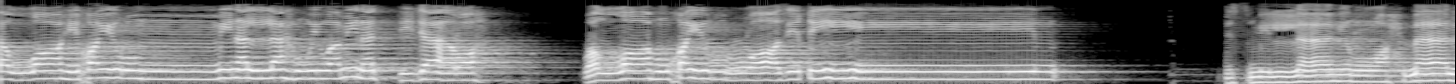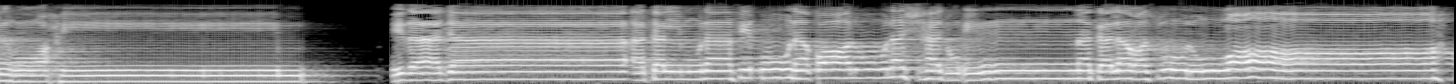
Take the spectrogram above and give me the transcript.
اللَّهِ خَيْرٌ مِّنَ اللَّهْوِ وَمِنَ التِّجَارَةِ ۚ وَاللَّهُ خَيْرُ الرَّازِقِينَ. بِسْمِ اللَّهِ الرَّحْمَٰنِ الرَّحِيمِ. إِذَا جَاءَكَ الْمُنَافِقُونَ قَالُوا نَشْهَدُ إِنَّكَ لَرَسُولُ اللَّهِ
